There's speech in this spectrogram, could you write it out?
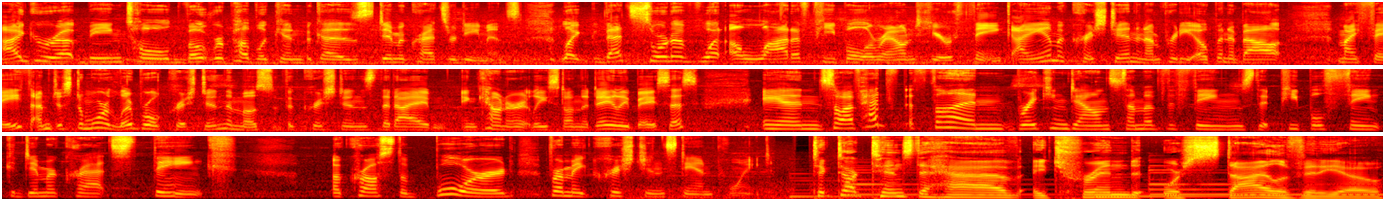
I grew up being told vote Republican because Democrats are demons. Like, that's sort of what a lot of people around here think. I am a Christian and I'm pretty open about my faith. I'm just a more liberal Christian than most of the Christians that I encounter, at least on the daily basis. And so I've had fun breaking down some of the things that people think Democrats think across the board from a Christian standpoint. TikTok tends to have a trend or style of video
